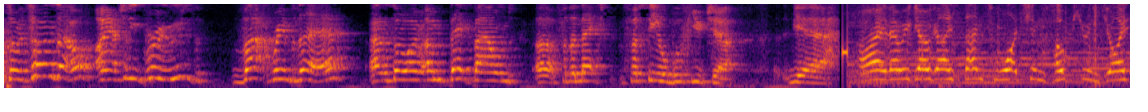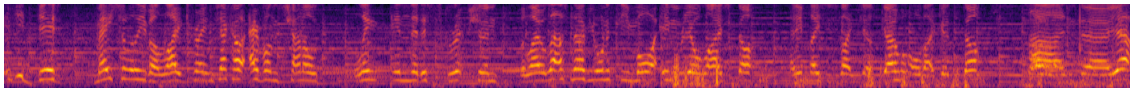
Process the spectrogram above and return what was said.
So it turns out I actually bruised that rib there, and so I'm, I'm bedbound uh, for the next foreseeable future. Yeah. Alright, there we go, guys. Thanks for watching. Hope you enjoyed. If you did, make sure to leave a like, rate, and check out everyone's channels linked in the description below. Let us know if you want to see more in real life stuff, any places you'd like to see us go, all that good stuff. And uh, yeah,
